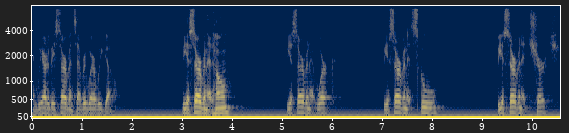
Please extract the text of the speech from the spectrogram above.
And we are to be servants everywhere we go. Be a servant at home. Be a servant at work. Be a servant at school. Be a servant at church.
